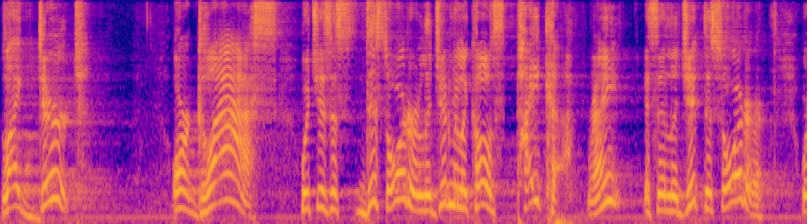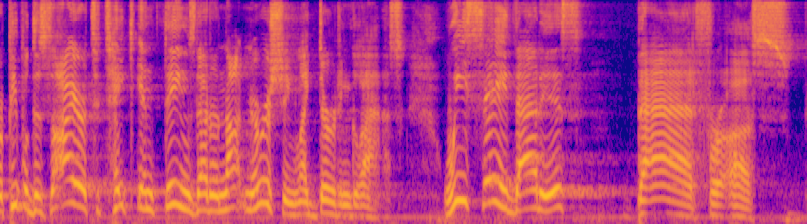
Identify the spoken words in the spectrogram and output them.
like dirt or glass, which is a disorder legitimately called pica, right? It's a legit disorder where people desire to take in things that are not nourishing, like dirt and glass. We say that is bad for us.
